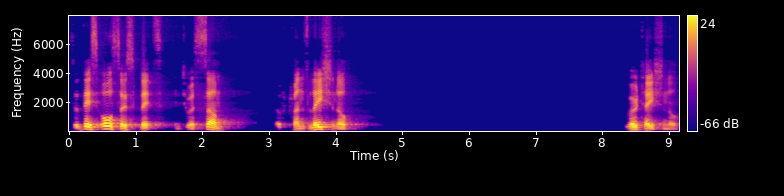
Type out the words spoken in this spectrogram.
So this also splits into a sum of translational, rotational,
